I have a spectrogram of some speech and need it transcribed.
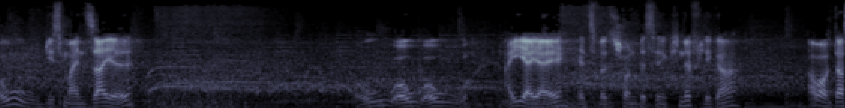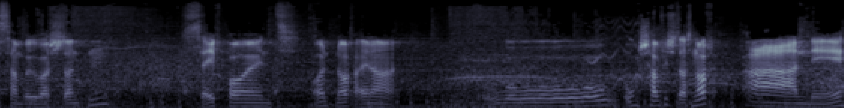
Oh, diesmal ein Seil. Oh, oh, oh. Eieiei, jetzt wird es schon ein bisschen kniffliger. Aber auch das haben wir überstanden. Save Point. Und noch einer. Oh, oh, oh, oh, oh. oh schaffe ich das noch? Ah, nee.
